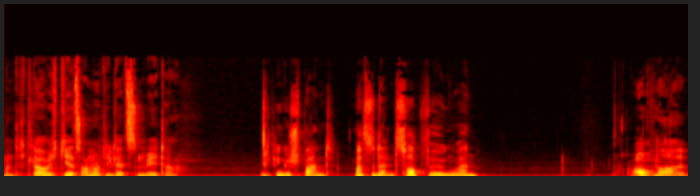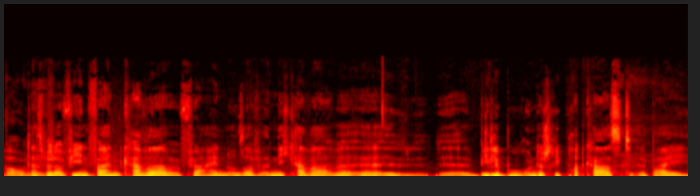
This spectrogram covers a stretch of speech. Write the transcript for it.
Und ich glaube, ich gehe jetzt auch noch die letzten Meter. Ich bin gespannt. Machst du da einen Zopf irgendwann? Auch mal, warum Das nicht? wird auf jeden Fall ein Cover für einen unserer, nicht Cover, aber äh, äh, Belebu-Podcast äh, bei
